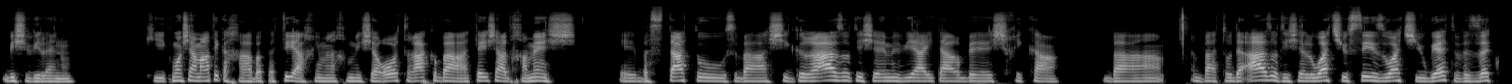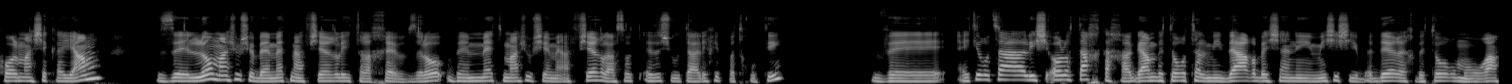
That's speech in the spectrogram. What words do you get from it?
בשבילנו. כי כמו שאמרתי ככה בפתיח, אם אנחנו נשארות רק בתשע עד חמש, אה, בסטטוס, בשגרה הזאת שמביאה איתה הרבה שחיקה, בתודעה הזאת של what you see is what you get, וזה כל מה שקיים, זה לא משהו שבאמת מאפשר להתרחב, זה לא באמת משהו שמאפשר לעשות איזשהו תהליך התפתחותי. והייתי רוצה לשאול אותך ככה, גם בתור תלמידה הרבה שנים, מישהי שהיא בדרך, בתור מורה,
